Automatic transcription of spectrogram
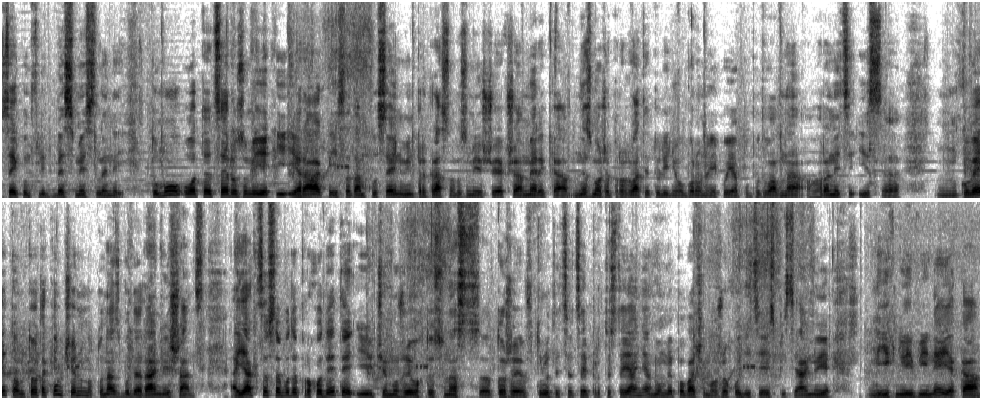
цей конфлікт безсмислений. Тому от це розуміє і Ірак, і Саддам Хусейн. Він прекрасно розуміє, що якщо Америка не зможе прорвати ту лінію оборони, яку я побудував на границі із е, Кувейтом, то таким чином от у нас буде реальний шанс. А як це все буде проходити, і чи можливо хтось у нас е, теж втрутиться в це протистояння, ну ми побачимо вже в ході цієї спеціальної їхньої війни, яка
